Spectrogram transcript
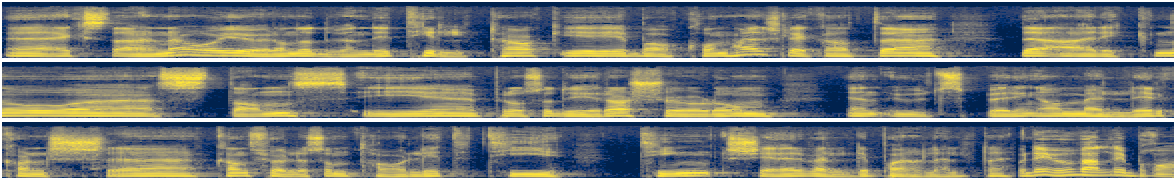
eh, eksterne og gjøre nødvendige tiltak i bakhånd her, slik at eh, det er ikke noe stans i prosedyra, sjøl om en utspørring av melder kanskje kan føles som tar litt tid ting skjer veldig parallelt der. Og Det er jo veldig bra.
